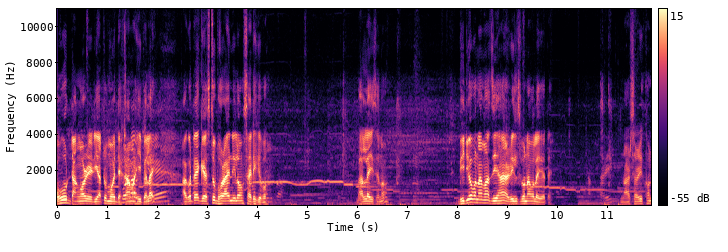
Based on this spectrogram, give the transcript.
বহুত ডাঙৰ এৰিয়াটো মই দেখাম আহি পেলাই। আগতে গেছটো ভৰাই নি লওঁ চাই থাকিব। ভাল লাগিছে ন? ভিডিঅ' বনাম আজি হা ৰিলচ বনাব লাগিব ইয়াতে। নাৰ্চাৰীখন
